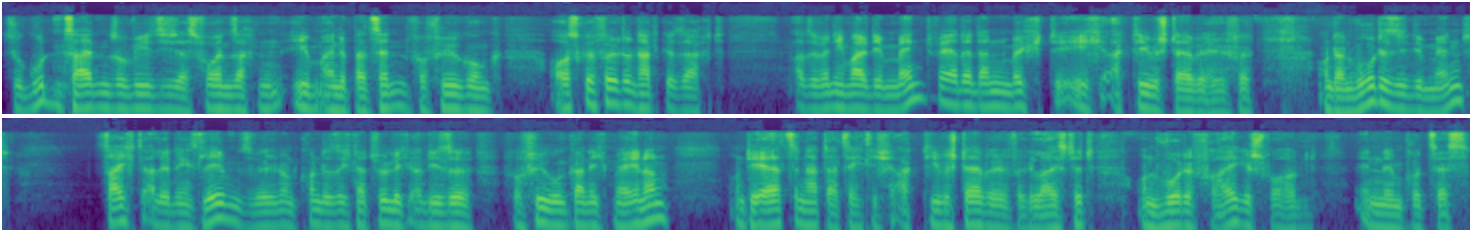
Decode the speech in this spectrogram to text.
zu guten Zeiten, so wie Sie das vorhin sagten, eben eine Patientenverfügung ausgefüllt und hat gesagt, also wenn ich mal dement werde, dann möchte ich aktive Sterbehilfe. Und dann wurde sie dement zeigte allerdings Lebenswillen und konnte sich natürlich an diese Verfügung gar nicht mehr erinnern. Und die Ärztin hat tatsächlich aktive Sterbehilfe geleistet und wurde freigesprochen in dem Prozess.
